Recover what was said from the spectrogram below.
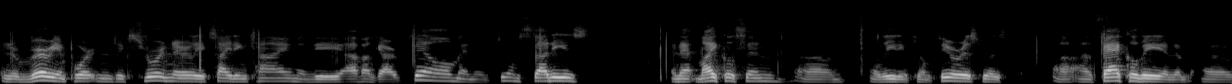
in a very important, extraordinarily exciting time in the avant garde film and in film studies. Annette Michelson, um, a leading film theorist, was uh, on faculty and a, a,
